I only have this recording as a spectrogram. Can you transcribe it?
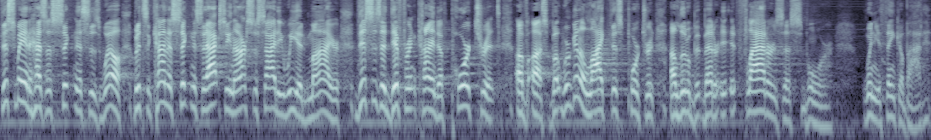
This man has a sickness as well, but it's a kind of sickness that actually in our society we admire. This is a different kind of portrait of us, but we're going to like this portrait a little bit better. It, it flatters us more when you think about it.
